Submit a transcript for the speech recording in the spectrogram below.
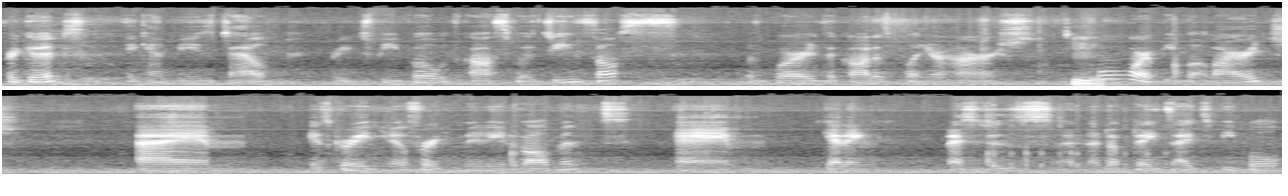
for good. It can be used to help reach people with the gospel of Jesus, with words that God has put in your heart Hmm. for people at large. Um, it's great, you know, for community involvement, um, getting messages and, and updates out to people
